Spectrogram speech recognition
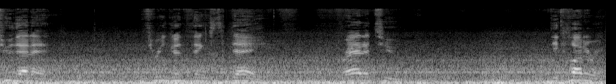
to that end, three good things today gratitude, decluttering,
